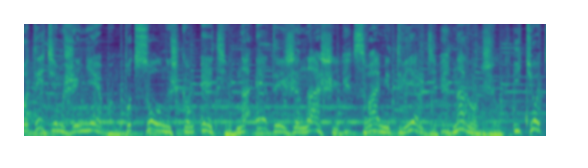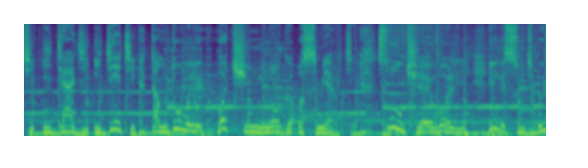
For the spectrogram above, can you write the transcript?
Под этим же небом, под солнышком этим, на этой же нашей с вами тверди народ жил. И тети, и дяди, и дети там думали очень много о смерти. Случая воли или судьбы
